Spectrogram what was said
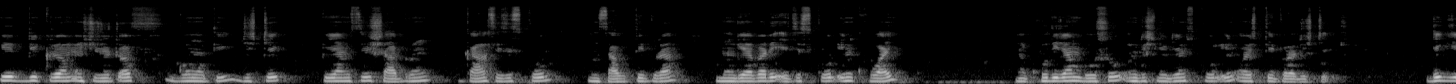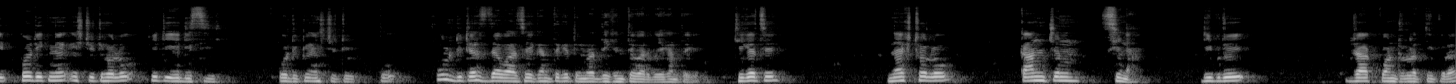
Kirit Bikram institute of Gomati district PMC Sabroom girls H school in south Tripura Mungiabari H school in Khowai Khudiram Basu English medium school in west Tripura district degree polytechnic institute হলো টিটিএডিসি পলিটেকনিক ইনস্টিটিউট তো ফুল ডিটেলস দেওয়া আছে এখান থেকে, তোমরা দেখে নিতে পারবে এখান থেকে। ঠিক আছে? নেক্সট হলো Kanchan Sinha deputy drug controller Tripura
